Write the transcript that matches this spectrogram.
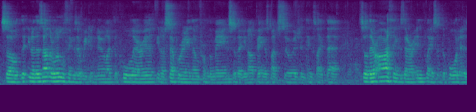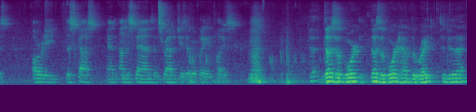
So, the- you know, there's other little things that we can do, like the pool area, you know, separating them from the main so that you're not paying as much sewage and things like that. So there are things that are in place that the board has already discussed and understands and strategies that we're putting in place. Does the board, does the board have the right to do that?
